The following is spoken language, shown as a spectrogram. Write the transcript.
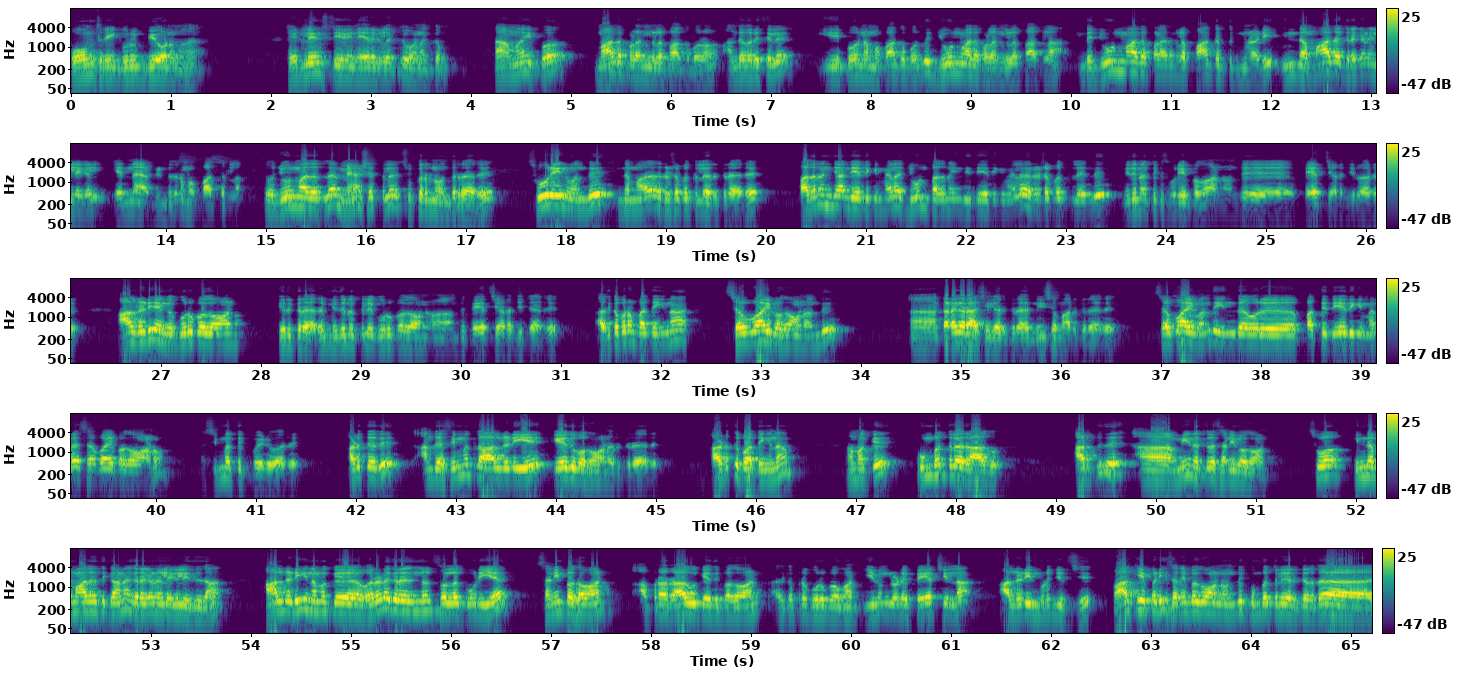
ஓம் ஸ்ரீ குருப்பியோ நம headlines TV நேர்களுக்கு வணக்கம். நாம் இப்போ மாத பலன்களை பார்க்க போகிறோம் அந்த வரிசையில் இப்போ நம்ம பார்க்க போகிறது ஜூன் மாத பலன்களை பார்க்கலாம். இந்த ஜூன் மாத பலன்களை பார்க்கறதுக்கு முன்னாடி இந்த மாத கிரகநிலைகள் என்ன அப்படின்றத நம்ம பார்த்துடலாம். ஸோ ஜூன் மாதத்தில் மேஷத்தில் சுக்கிரன் வந்துடுறாரு. சூரியன் வந்து இந்த மாதம் ரிஷபத்தில் இருக்கிறாரு. பதினஞ்சாம் தேதிக்கு மேலே ஜூன் பதினைந்து தேதிக்கு மேலே ரிஷபத்துலேருந்து மிதுனத்துக்கு சூரிய பகவான் வந்து பெயர்ச்சி அடைஞ்சிருவாரு. ஆல்ரெடி எங்கள் குரு பகவான் இருக்கிறாரு. மிதுனத்திலே குரு பகவான் வந்து பெயர்ச்சி அடைஞ்சிட்டாரு. அதுக்கப்புறம் பார்த்தீங்கன்னா செவ்வாய் பகவான் வந்து கடகராசியில் இருக்கிறார் நீசமாக இருக்கிறாரு. செவ்வாய் வந்து இந்த ஒரு பத்து தேதிக்கு மேலே செவ்வாய் பகவானும் சிம்மத்துக்கு போயிடுவார். அடுத்தது அந்த சிம்மத்தில் ஆல்ரெடியே கேது பகவான் இருக்கிறாரு. அடுத்து பார்த்தீங்கன்னா நமக்கு கும்பத்தில் ராகு. அடுத்தது மீனத்தில் சனி பகவான். ஸோ இந்த மாதத்துக்கான கிரகநிலைகள் இதுதான். ஆல்ரெடி நமக்கு வருட கிரகங்கள் சொல்லக்கூடிய சனி பகவான் அப்புறம் ராகு கேது பகவான் அதுக்கப்புறம் குரு பகவான் இவங்களுடைய பெயர்ச்சியெல்லாம் ஆல்ரெடி முடிஞ்சிருச்சு. வாக்கியப்படி சனி பகவான் வந்து கும்பத்துல இருக்கிறதா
